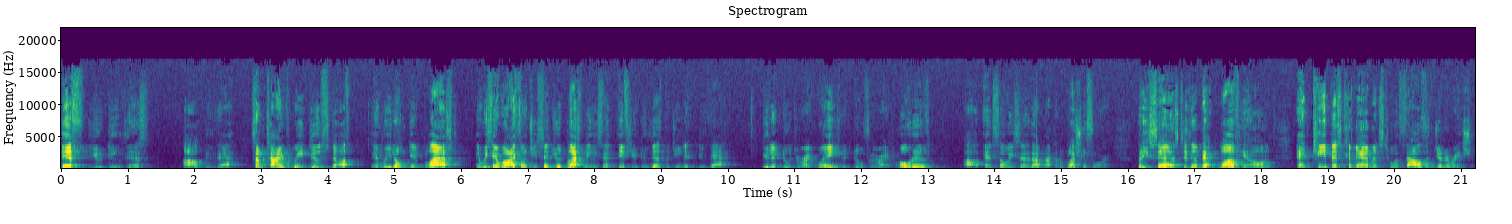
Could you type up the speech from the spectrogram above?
if you do this, I'll do that. Sometimes we do stuff and we don't get blessed, and we say, Well, I thought you said you'd bless me. He said, If you do this, but you didn't do that. You didn't do it the right way, you didn't do it for the right motive. Uh, and so he says, I'm not going to bless you for it. But he says, To them that love him and keep his commandments to a thousand generations.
